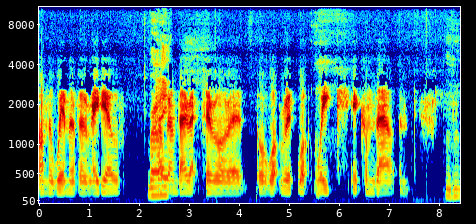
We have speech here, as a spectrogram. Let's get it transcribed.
on the whim of a radio Right. program director or a, or what re- what week it comes out and hmm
